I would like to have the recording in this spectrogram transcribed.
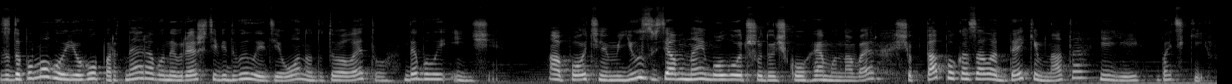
За допомогою його партнера вони врешті відвели Діону до туалету, де були інші. А потім Юз взяв наймолодшу дочку Гему наверх, щоб та показала, де кімната її батьків.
